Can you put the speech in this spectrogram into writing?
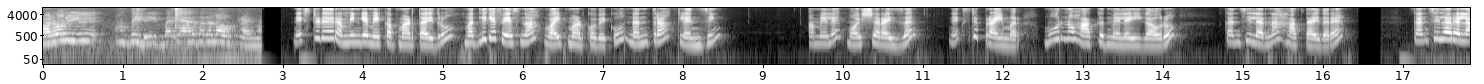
ಬರೋರು ಬಿಡಿ. ಯಾರು ಬರಲ್ಲ ಅವ್ರು ಟ್ರೈ ಮಾಡಿ. ನೆಕ್ಸ್ಟ್ ಡೇ ರಮ್ಮಿನ್ಗೆ ಮೇಕಪ್ ಮಾಡ್ತಾ ಇದ್ರು. ಮೊದಲಿಗೆ ಫೇಸ್ನ ವೈಪ್ ಮಾಡ್ಕೋಬೇಕು. ನಂತರ ಕ್ಲೆನ್ಸಿಂಗ್ ಆಮೇಲೆ ಮಾಯಿಶ್ಚರೈಸರ್ ನೆಕ್ಸ್ಟ್ ಪ್ರೈಮರ್ ಮೂರನ್ನೂ ಹಾಕಿದ್ಮೇಲೆ ಈಗ ಅವರು ಕನ್ಸೀಲರ್ನ ಹಾಕ್ತಾ ಇದ್ದಾರೆ ಕನ್ಸೀಲರ್ ಎಲ್ಲ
